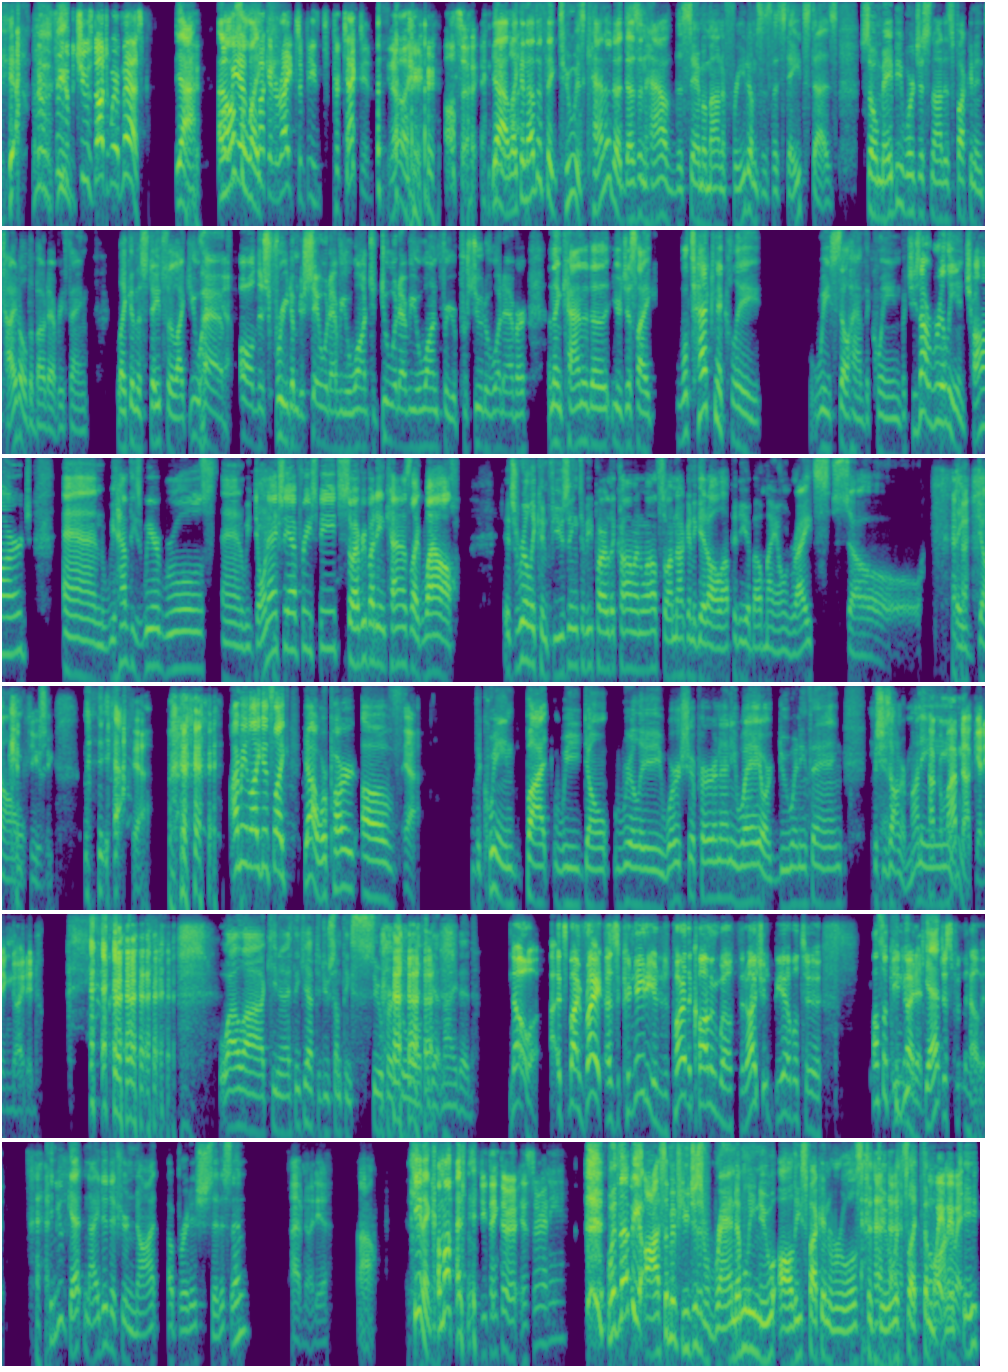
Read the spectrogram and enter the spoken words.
yeah. I have the freedom to choose not to wear a mask. Yeah. And But we also have like fucking right to be protected. You know, like, also. Yeah, like another thing too is Canada doesn't have the same amount of freedoms as the states does. So maybe we're just not as fucking entitled about everything. Like in the states, they're like, you have Yeah. all this freedom to say whatever you want, to do whatever you want for your pursuit of whatever. And then Canada, you're just like, well, technically, we still have the queen, but she's not really in charge. And we have these weird rules, and we don't mm. actually have free speech. So everybody in Canada's like, wow it's really confusing to be part of the Commonwealth, so I'm not going to get all uppity about my own rights. So they don't. confusing. yeah. Yeah. I mean, like, it's like, yeah, we're part of Yeah. the Queen, but we don't really worship her in any way or do anything. But she's on her money. How come I'm not getting knighted? well, uh, Keenan, I think you have to do something super cool to get knighted. no, uh, it's my right as a Canadian, as part of the Commonwealth, that I should be able to Also, can you knighted get just for the hell of it. can you get knighted if you're not a British citizen? I have no idea. Oh, Is Keenan, any- come on. Do you think there is there any? Wouldn't that be awesome if you just randomly knew all these fucking rules to do with like the Oh, wait, wait, wait. monarchy?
